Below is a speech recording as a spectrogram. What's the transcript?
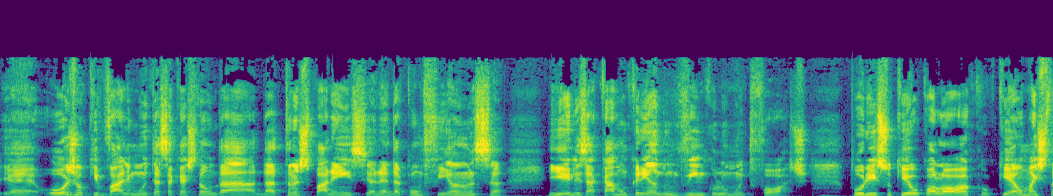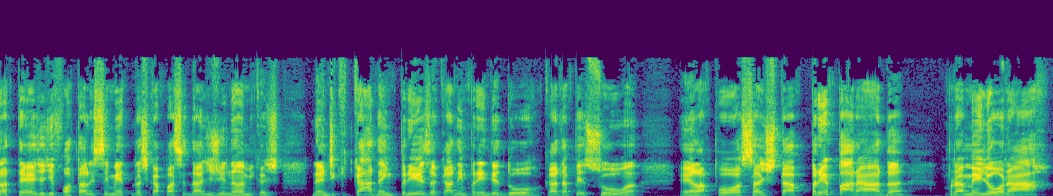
e, é, hoje o que vale muito é essa questão da, da transparência, né, da confiança, e eles acabam criando um vínculo muito forte. Por isso que eu coloco que é uma estratégia de fortalecimento das capacidades dinâmicas, né, de que cada empresa, cada empreendedor, cada pessoa, ela possa estar preparada para melhorar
